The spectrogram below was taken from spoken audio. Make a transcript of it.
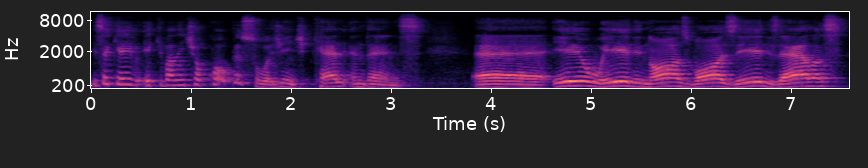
Isso aqui é equivalente a qual pessoa, gente? Kelly and Dennis. É, eu, ele, nós, vós, eles, elas.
